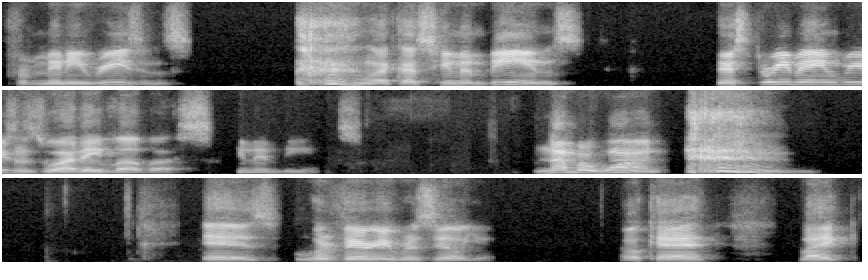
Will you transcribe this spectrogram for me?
for many reasons. like us human beings, there's three main reasons why they love us, human beings number one is we're very resilient. Okay. Like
